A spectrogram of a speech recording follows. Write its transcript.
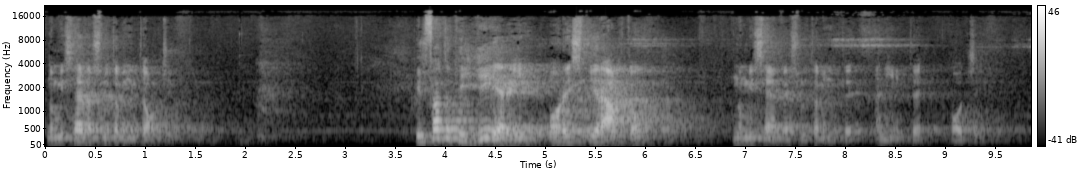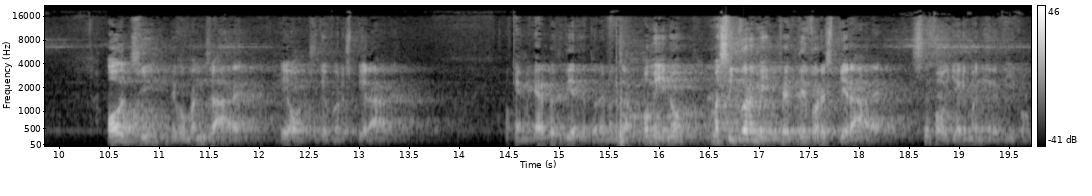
non mi serve assolutamente oggi. Il fatto che ieri ho respirato non mi serve assolutamente a niente oggi. Oggi devo mangiare e oggi devo respirare. Ok, magari potete dire che dovrei mangiare un po' meno, ma sicuramente devo respirare se voglio rimanere vivo.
